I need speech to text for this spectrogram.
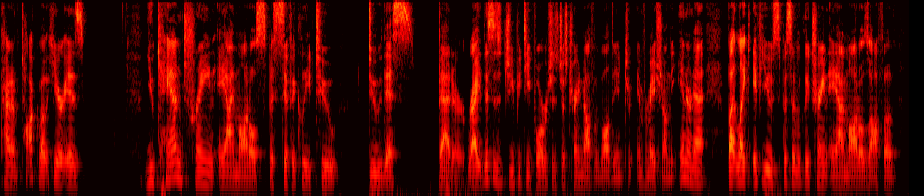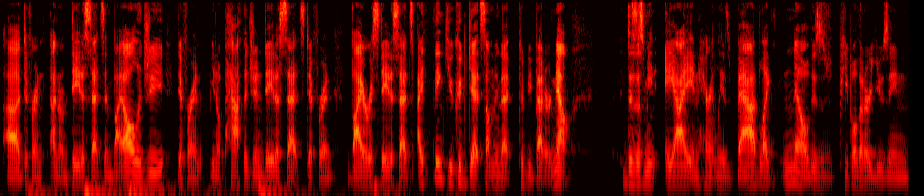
kind of talk about here is you can train AI models specifically to do this better, right? This is GPT-4, which is just trained off of all the inter- information on the internet. But like, if you specifically train AI models off of uh, different, I don't know, data sets in biology, different, you know, pathogen data sets, different virus data sets, I think you could get something that could be better. Now, does this mean AI inherently is bad? Like, no, these are people that are using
